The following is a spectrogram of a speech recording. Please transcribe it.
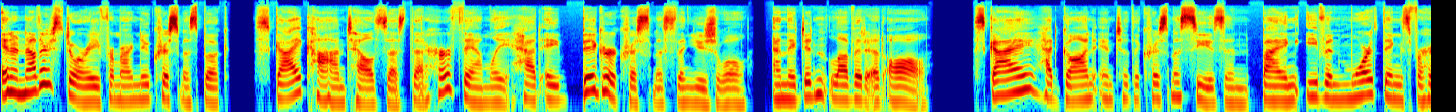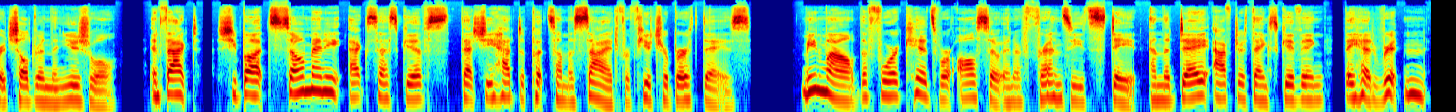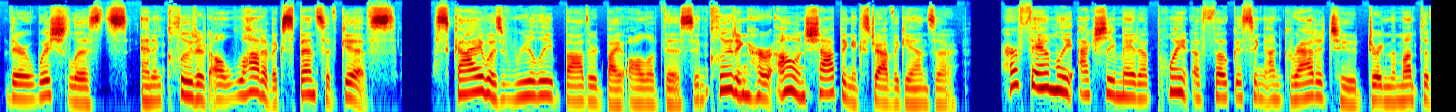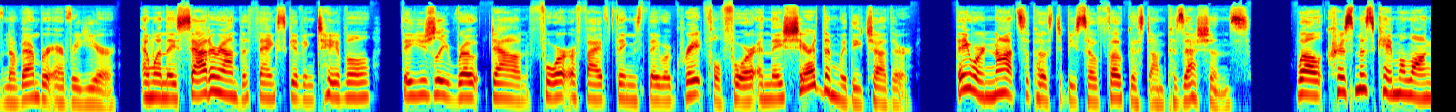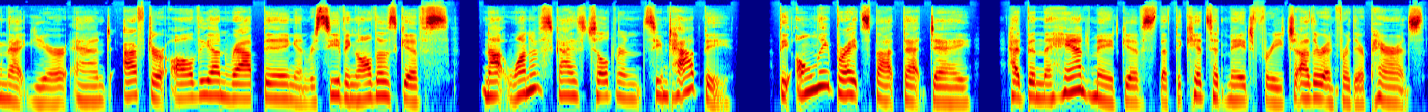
In another story from our new Christmas book, Sky Khan tells us that her family had a bigger Christmas than usual, and they didn't love it at all. Sky had gone into the Christmas season buying even more things for her children than usual. In fact, she bought so many excess gifts that she had to put some aside for future birthdays. Meanwhile, the four kids were also in a frenzied state, and the day after Thanksgiving, they had written their wish lists and included a lot of expensive gifts. Sky was really bothered by all of this, including her own shopping extravaganza. Her family actually made a point of focusing on gratitude during the month of November every year. And when they sat around the Thanksgiving table, they usually wrote down four or five things they were grateful for and they shared them with each other. They were not supposed to be so focused on possessions. Well, Christmas came along that year, and after all the unwrapping and receiving all those gifts, not one of Sky's children seemed happy. The only bright spot that day had been the handmade gifts that the kids had made for each other and for their parents.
